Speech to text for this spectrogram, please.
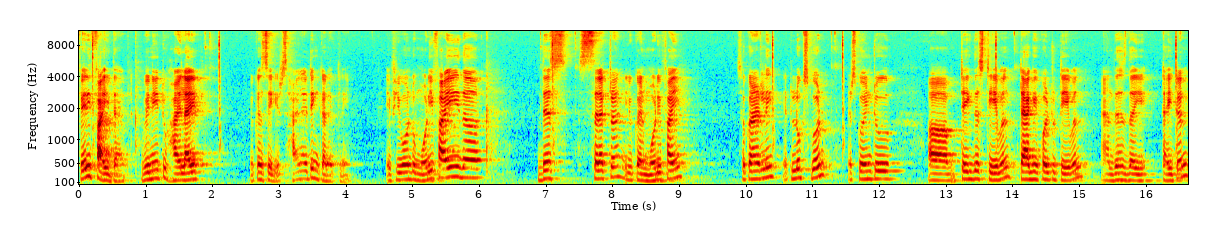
verify that we need to highlight you can see it's highlighting correctly. If you want to modify the this selector you can modify. So currently it looks good. It's going to uh, take this table tag equal to table and this is the title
